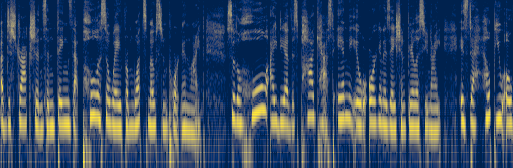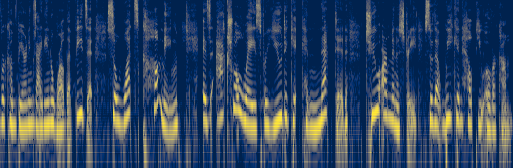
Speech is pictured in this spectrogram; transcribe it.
of distractions and things that pull us away from what's most important in life. So, the whole idea of this podcast and the organization Fearless Unite is to help you overcome fear and anxiety in a world that feeds it. So, what's coming is actual ways for you to get connected to our ministry so that we can help you overcome.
